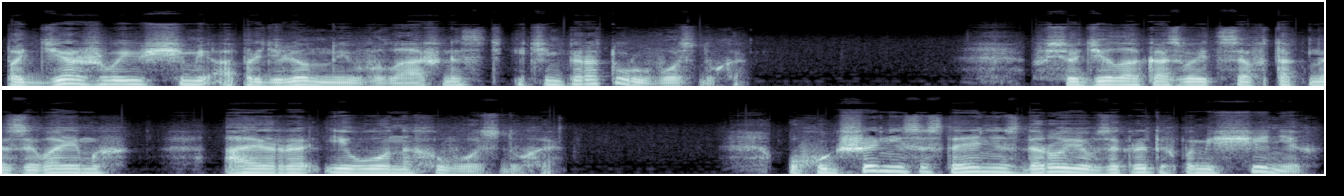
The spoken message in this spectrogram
поддерживающими определенную влажность и температуру воздуха. Все дело оказывается в так называемых аэроионах воздуха. Ухудшение состояния здоровья в закрытых помещениях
